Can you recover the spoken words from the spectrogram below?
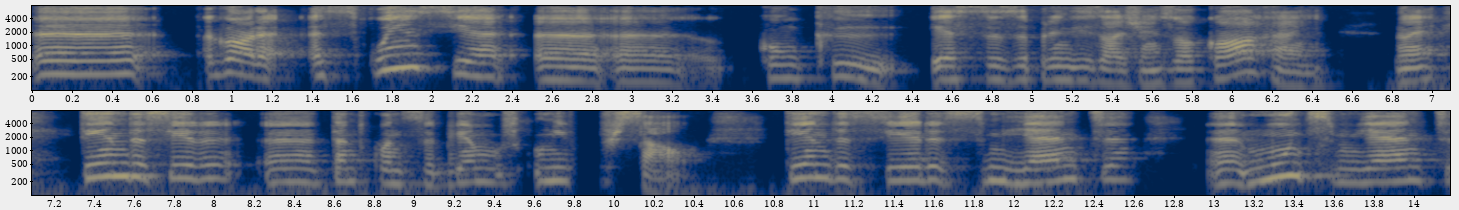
Uh, agora, a sequência uh, com que essas aprendizagens ocorrem não é? tende a ser, tanto quanto sabemos, universal, tende a ser semelhante muito semelhante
